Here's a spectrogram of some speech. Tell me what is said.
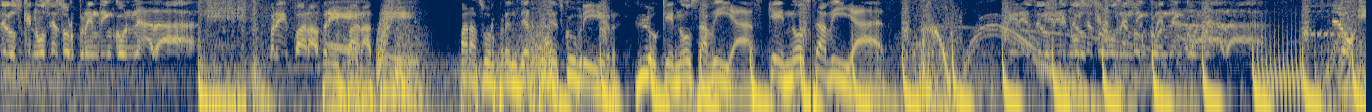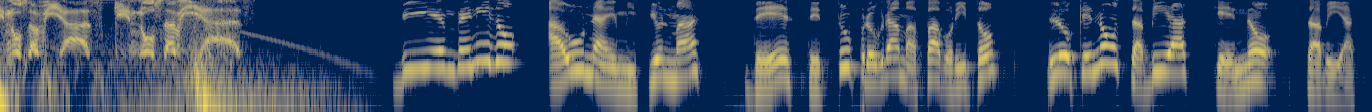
de los que no se sorprenden con nada. Prepárate. Prepárate para sorprenderte y descubrir lo que no sabías que no sabías. Eres de los que no se sorprenden con nada. Lo que no sabías que no sabías. Bienvenido a una emisión más de este tu programa favorito, Lo que no sabías que no sabías.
